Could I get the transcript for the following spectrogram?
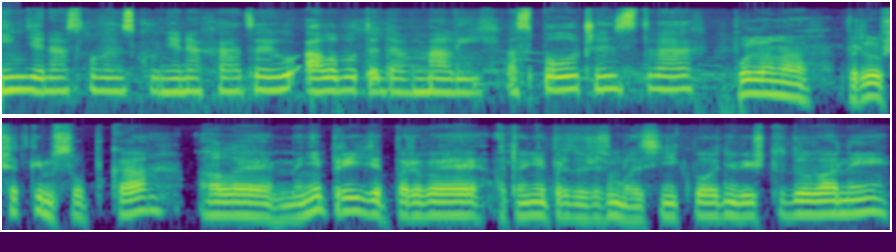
inde na Slovensku nenachádzajú, alebo teda v malých spoločenstvách. Poľana predovšetkým sopka, ale mne príde prvé, a to nie preto, že som lesník pôvodne vyštudovaný,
